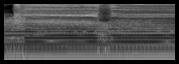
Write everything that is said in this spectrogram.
spojrzeć.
